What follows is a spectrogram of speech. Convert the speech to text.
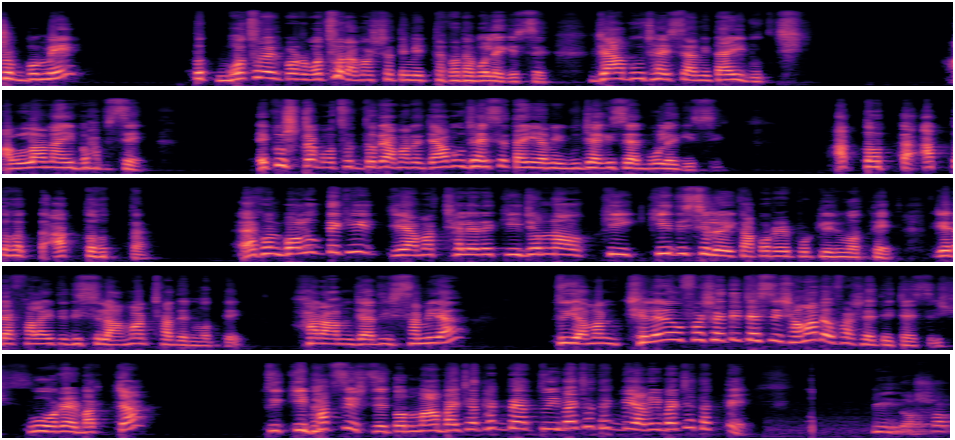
সভ্য মেয়ে বছরের পর বছর আমার সাথে মিথ্যা কথা বলে গেছে। যা বুঝাইছে আমি তাই বুঝছি। আল্লাহ নাই ভাবছে। একুশটা বছর ধরে আমার যা বুঝাইছে তাই আমি বুঝা গেছি আর বলে গেছি। আত্মহত্যা আত্মহত্যা আত্মহত্যা। এখন বলুক দেখি যে আমার ছেলেরে কি জন্য কি কি দিছিল এই কাপড়ের পুটলির মধ্যে, যেটা ফালাইতে দিছিল আমার ছাদের মধ্যে। হারাম জাদি সামিরা তুই আমার ছেলেরও ফাঁসাইতে চাইছিস আমারও ফাঁসাইতে চাইছিস। শুয়োরের বাচ্চা, তুই কি ভাবছিস যে তোর মা বেঁচে থাকবে আর তুই বেঁচে থাকবি, আমি বেঁচে থাকতে? কি দর্শক,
